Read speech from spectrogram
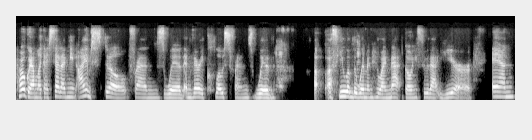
program, like I said, I mean, I am still friends with and very close friends with a, a, few of the women who I met going through that year. And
